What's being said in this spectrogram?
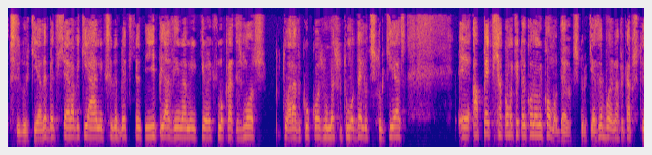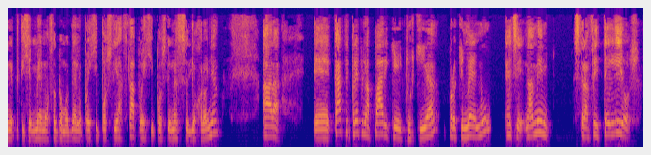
στην Τουρκία. Δεν πέτυχε η Αραβική Άνοιξη, δεν πέτυχε η ήπια δύναμη και ο εκδημοκρατισμός του αραβικού κόσμου μέσω του μοντέλου της Τουρκίας. Ε, απέτυχε ακόμα και το οικονομικό μοντέλο της Τουρκίας. Δεν μπορεί να πει κάποιος ότι είναι επιτυχημένο αυτό το μοντέλο που έχει υποστεί αυτά που έχει υποστεί μέσα σε δύο χρόνια. Άρα ε, κάτι πρέπει να πάρει και η Τουρκία προκειμένου έτσι, να μην στραφεί τελείως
